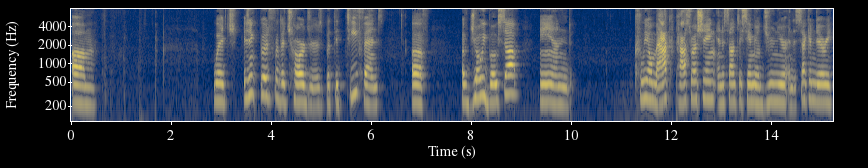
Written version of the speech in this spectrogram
um, which isn't good for the Chargers, but the defense of of Joey Bosa and Khalil Mack pass rushing and Asante Samuel Jr. in the secondary,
